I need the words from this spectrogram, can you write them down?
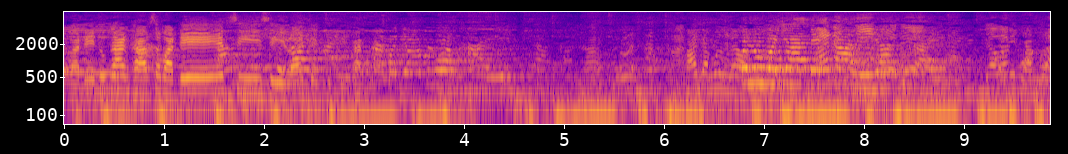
สวัสดีทุกท่านครับ สวัสดี FC 474ท่านมายอมร่วมไทย มาจากมือแล้วปรุยาเด็กค่ะหรือยาผู้ใหญ่เดี๋ยววันพุธ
